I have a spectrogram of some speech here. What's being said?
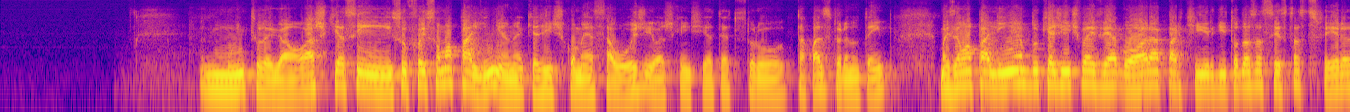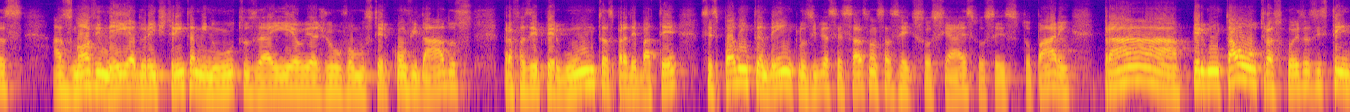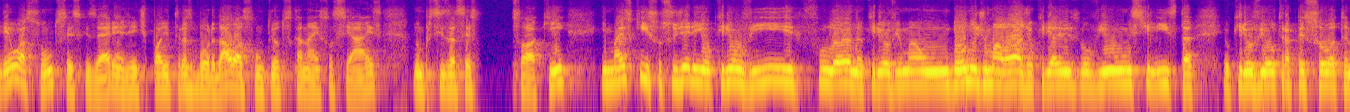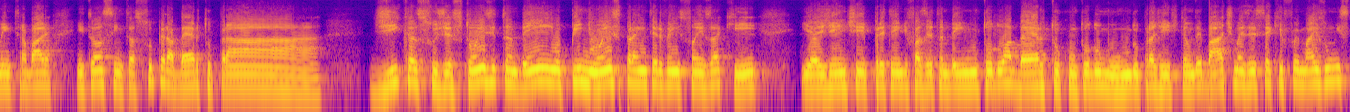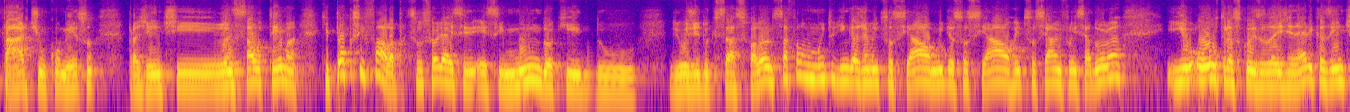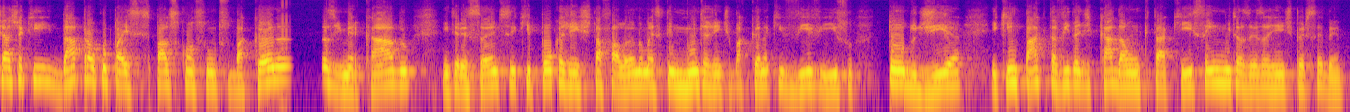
Muito legal. Eu acho que assim, isso foi só uma palhinha, né, que a gente começa hoje. Eu acho que a gente até estourou, tá quase estourando o tempo, mas é uma palhinha do que a gente vai ver agora a partir de todas as sextas-feiras, às nove e meia, durante 30 minutos. Aí eu e a Ju vamos ter convidados para fazer perguntas, para debater. Vocês podem também, inclusive, acessar as nossas redes sociais, se vocês toparem, para perguntar outras coisas, estender o assunto, se vocês quiserem. A gente pode transbordar o assunto em outros canais sociais. Não precisa ser só aqui. E mais que isso, eu sugeri, eu queria ouvir fulano, eu queria ouvir uma, um dono de uma loja, eu queria ouvir um estilista, eu queria ouvir outra pessoa também que trabalha. Então, assim, tá super aberto para dicas, sugestões e também opiniões para intervenções aqui e a gente pretende fazer também um todo aberto com todo mundo para a gente ter um debate, mas esse aqui foi mais um start, um começo para a gente lançar o tema que pouco se fala, porque se você olhar esse, esse mundo aqui do, de hoje do que está se falando, está falando muito de engajamento social, mídia social, rede social, influenciadora e outras coisas aí genéricas, e a gente acha que dá para ocupar esse espaço com assuntos bacanas de mercado interessantes e que pouca gente está falando, mas que tem muita gente bacana que vive isso todo dia e que impacta a vida de cada um que está aqui sem muitas vezes a gente perceber.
